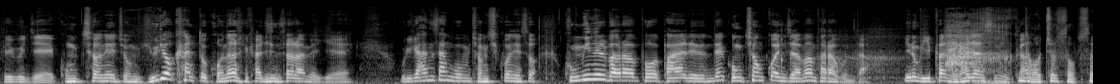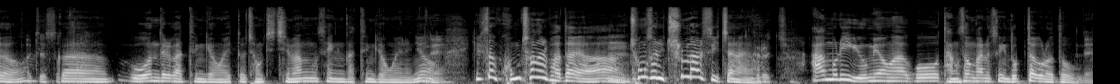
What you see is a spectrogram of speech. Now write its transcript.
그리고 이제 공천에 좀 유력한 또 권한을 가진 사람에게 우리가 항상 보면 정치권에서 국민을 바라봐야 되는데 공천권자만 바라본다 이런 비판을 하지 않습니까? 근데 어쩔 수 없어요. 어쩔 수 그러니까 의원들 같은 경우에 또 정치 지망생 같은 경우에는요. 네, 일단 공천을 받아야 음. 총선이 출마할 수 있잖아요. 그렇죠. 아무리 유명하고 당선 가능성이 높다 그래도 네.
